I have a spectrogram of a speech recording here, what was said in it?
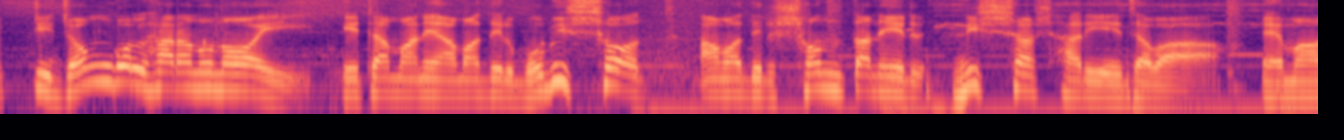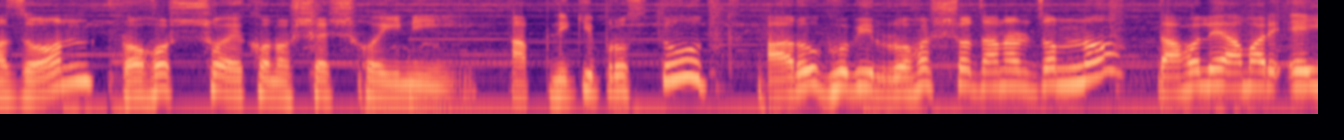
একটি জঙ্গল হারানো নয়, এটা মানে আমাদের ভবিষ্যৎ, আমাদের সন্তানের নিঃশ্বাস হারিয়ে যাওয়া। অ্যামাজন, রহস্য এখনও শেষ হয়নি। আপনি কি প্রস্তুত? আরও গভীর রহস্য জানার জন্য তাহলে আমার এই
